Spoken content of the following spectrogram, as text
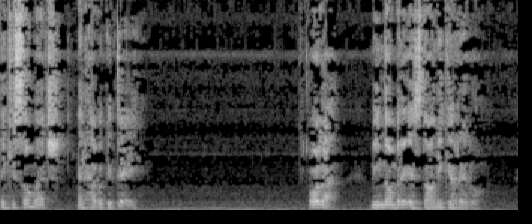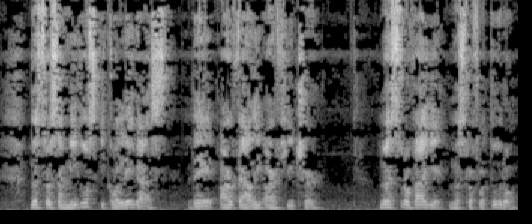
Thank you so much and have a good day. Hola, mi nombre es Donnie Guerrero. Nuestros amigos y colegas de Our Valley, Our Future, Nuestro Valle, Nuestro Futuro,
